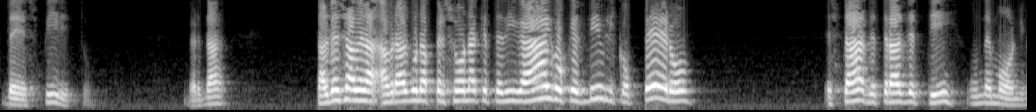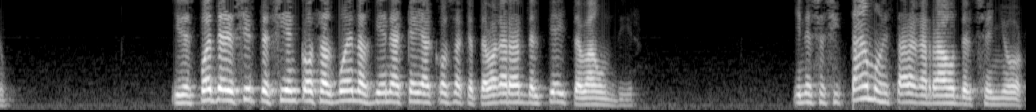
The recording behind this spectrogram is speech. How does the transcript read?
de espíritu, ¿verdad? Tal vez habrá, alguna persona que te diga algo que es bíblico, pero está detrás de ti un demonio. Y después de decirte cien cosas buenas, viene aquella cosa que te va a agarrar del pie y te va a hundir. Y necesitamos estar agarrados del Señor.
